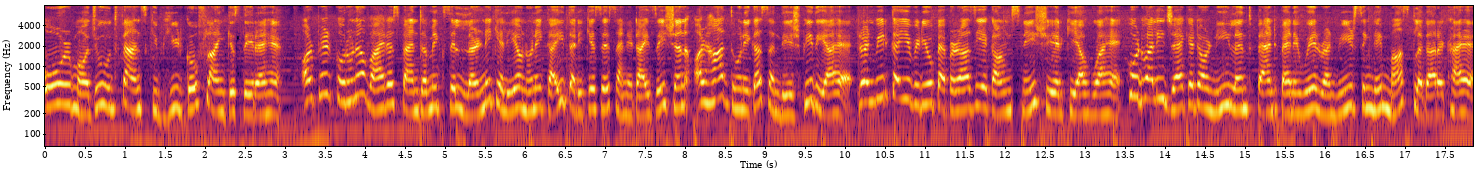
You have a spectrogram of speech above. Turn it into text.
ओर मौजूद फैंस की भीड़ को फ्लाइंग किस दे रहे हैं। और फिर कोरोना वायरस पैंडेमिक से लड़ने के लिए उन्होंने कई तरीके से सैनिटाइजेशन और हाथ धोने का संदेश भी दिया है। रणवीर का ये वीडियो पेपराजी अकाउंट्स ने शेयर किया हुआ है। हुड वाली जैकेट और नी लेंथ पैंट पहने हुए रणवीर सिंह ने मास्क लगा रखा है।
